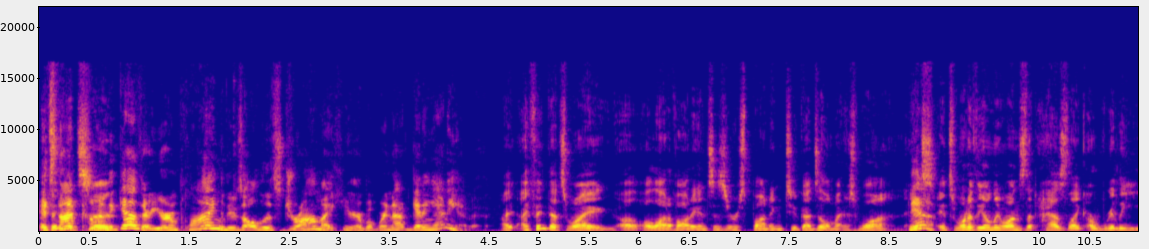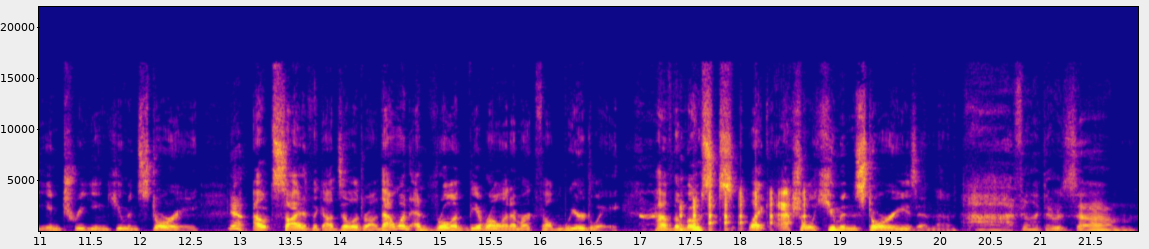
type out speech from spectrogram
It's not coming uh, together. You're implying there's all this drama here, but we're not getting any of it. I, I think that's why a, a lot of audiences are responding to Godzilla minus one. It's, Yeah. it's one of the only ones that has like a really intriguing human story. Yeah. Outside of the Godzilla drama, that one and Roland the Roland Emmerich film weirdly have the most like actual human stories in them. I feel like there was. um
